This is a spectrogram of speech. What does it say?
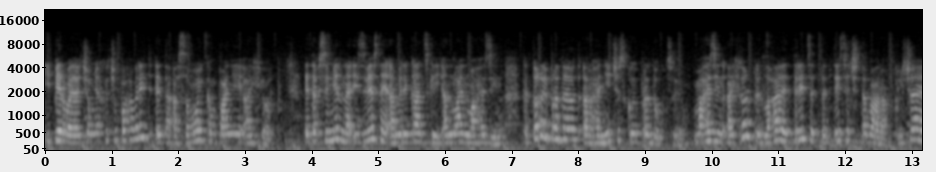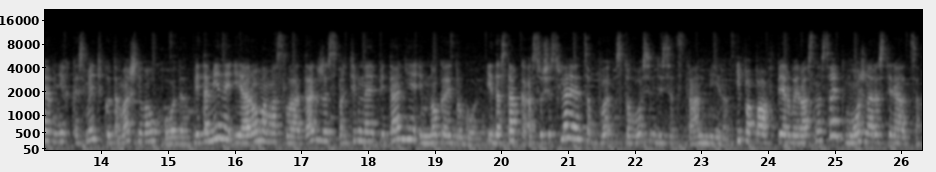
И первое, о чем я хочу поговорить, это о самой компании iHerb. Это всемирно известный американский онлайн-магазин, который продает органическую продукцию. Магазин iHerb предлагает 35 тысяч товаров, включая в них косметику домашнего ухода, витамины и аромамасла, а также спортивное питание и многое другое. И доставка осуществляется в 180 стран мира. И попав первый раз на сайт, можно растеряться.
